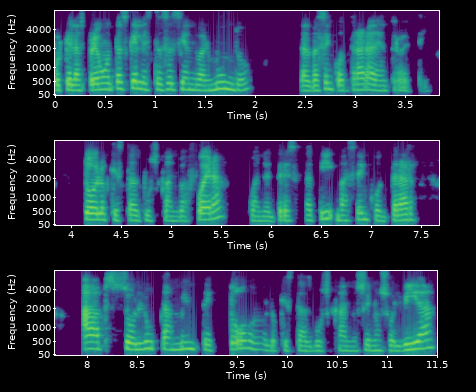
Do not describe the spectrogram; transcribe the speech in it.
Porque las preguntas que le estás haciendo al mundo las vas a encontrar adentro de ti. Todo lo que estás buscando afuera, cuando entres a ti, vas a encontrar absolutamente todo lo que estás buscando. Se nos olvida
